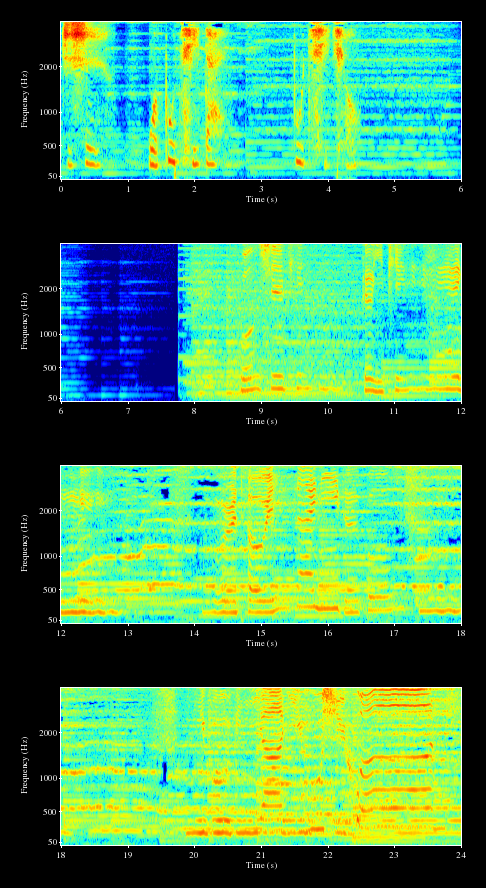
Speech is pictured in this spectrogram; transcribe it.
只是我不期待，不祈求。我是天空的一片云。偶尔投影在你的波心，你不必压抑，无需欢喜，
